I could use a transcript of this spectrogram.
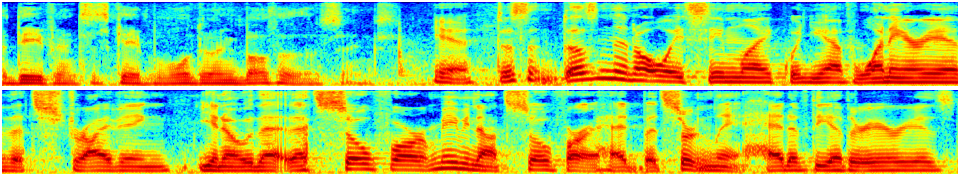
the defense is capable of doing both of those things. Yeah, doesn't doesn't it always seem like when you have one area that's striving, you know, that that's so far, maybe not so far ahead, but certainly ahead of the other areas.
